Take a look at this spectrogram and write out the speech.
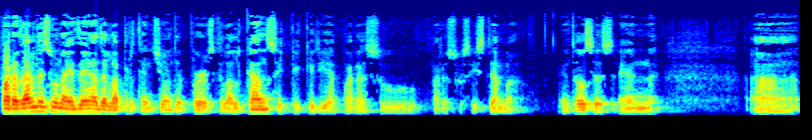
para darles una idea de la pretensión de Peirce, del alcance que quería para su, para su sistema. Entonces, en, ah,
